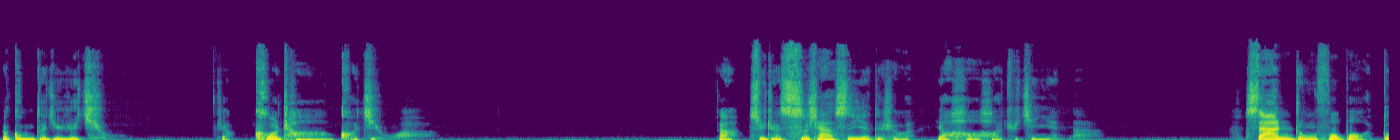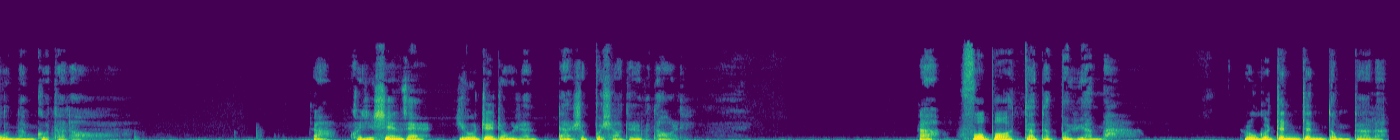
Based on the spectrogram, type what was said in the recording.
那功德就越久，叫可长可久啊！啊，随着慈善事业的时候，要好好去经营呐。三种福报都能够得到，啊，可惜现在有这种人，但是不晓得这个道理，啊，福报得的不圆满。如果真正懂得了，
